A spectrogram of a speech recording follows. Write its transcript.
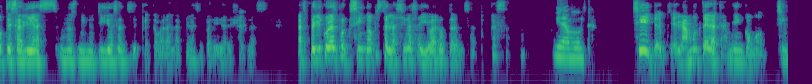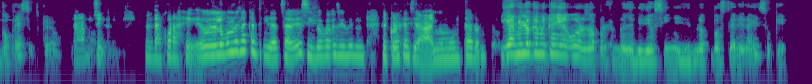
o te salías unos minutillos antes de que acabara la clase para ir a dejar las, las películas porque si no, pues te las ibas a llevar otra vez a tu casa. ¿no? Y la multa. Sí, de, de la multa era también como 5 pesos, creo. Ah, pues sí, me da coraje. Lo bueno es la cantidad, ¿sabes? Y no más bien el, el coraje de decir, ay, me multaron. Y a mí lo que me caía gordo, por ejemplo, de videocine y de blockbuster era eso, que,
